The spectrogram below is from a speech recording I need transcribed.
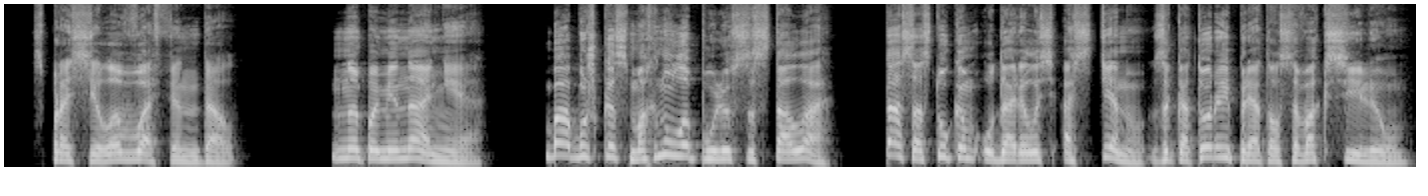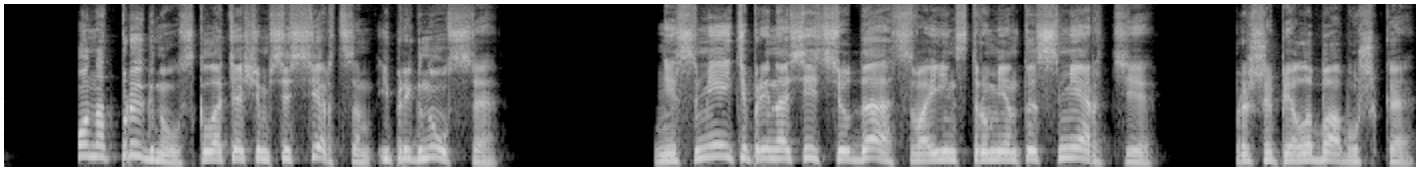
– спросила Ваффендал. Напоминание. Бабушка смахнула пулю со стола. Та со стуком ударилась о стену, за которой прятался ваксилиум. Он отпрыгнул с колотящимся сердцем и пригнулся. «Не смейте приносить сюда свои инструменты смерти!» прошипела бабушка.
